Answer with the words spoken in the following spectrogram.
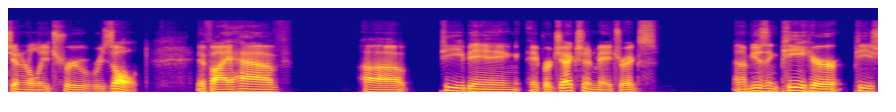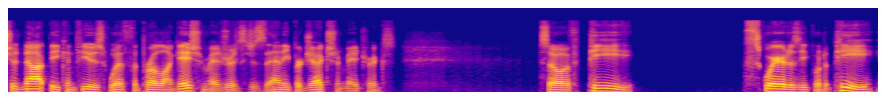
generally true result. If I have uh, P being a projection matrix, and I'm using P here, P should not be confused with the prolongation matrix, just any projection matrix. So if P squared is equal to P,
